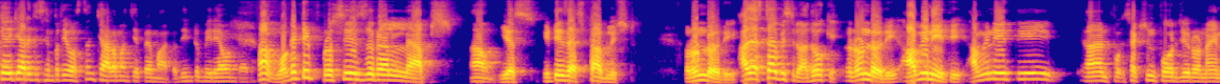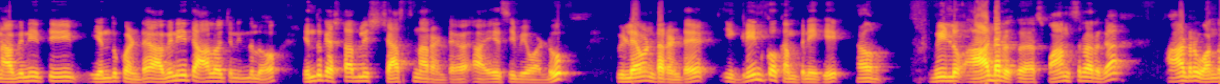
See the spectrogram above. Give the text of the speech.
కేటీఆర్కి సింపతి వస్తుంది చాలా మంది చెప్పే మాట. దీంట్లో మీరు ఏమంటారు? ఒకటి procedural lapses. Yes it is established రెండోది అది ఎస్టాబ్లిష్డ్ అది ఓకే రెండోది అవినీతి. అవినీతి సెక్షన్ ఫోర్ జీరో నైన్ అవినీతి ఎందుకంటే అవినీతి ఆలోచన ఇందులో ఎందుకు ఎస్టాబ్లిష్ చేస్తున్నారంటే ఆ ఏసీబీ వాళ్ళు. వీళ్ళు ఏమంటారంటే ఈ గ్రీన్ కో కంపెనీకి అవును. వీళ్ళు ఆర్డర్ స్పాన్సరర్గా ఆర్డర్ వంద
